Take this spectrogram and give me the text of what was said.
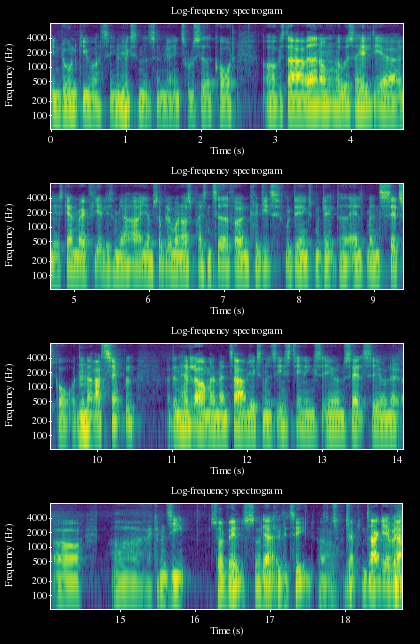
en långiver til en mm. virksomhed, som jeg introducerede kort. Og hvis der har været nogen herude så heldige at læse Kernmærk 4, ligesom jeg har, jamen så blev man også præsenteret for en kreditvurderingsmodel, der hedder Altmans Z-score, og mm. den er ret simpel, og den handler om, at man tager virksomhedens indtjeningsevne, salgsevne og, og hvad kan man sige, solvens og likviditet. Ja. Og, Tusind tak, Jeppe. Ja.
